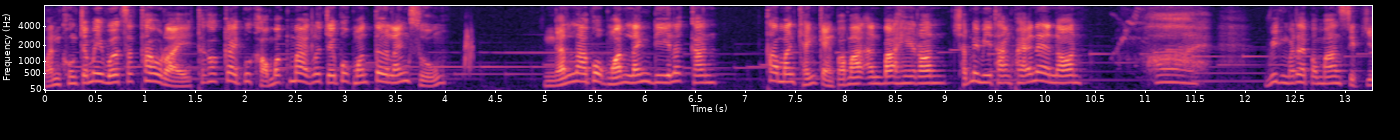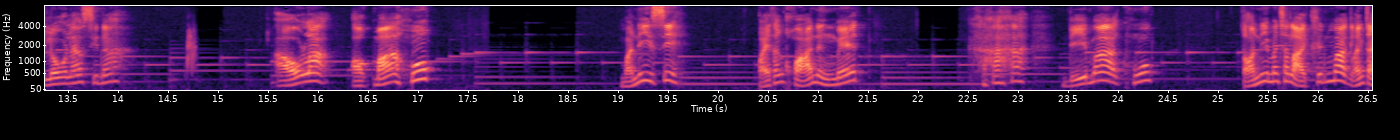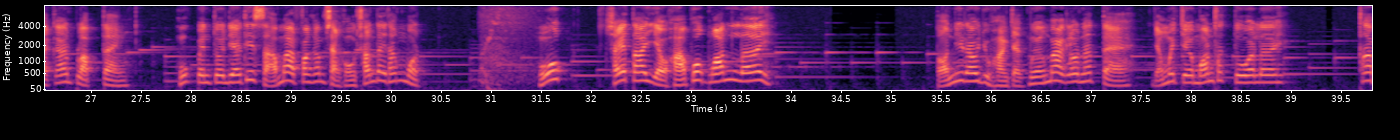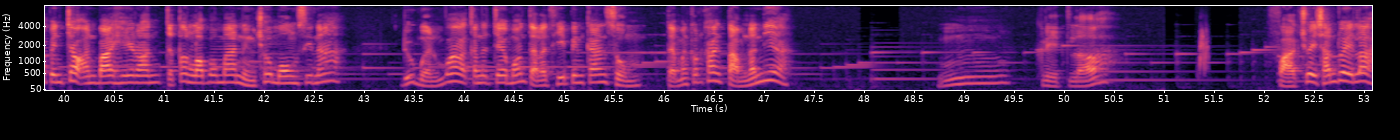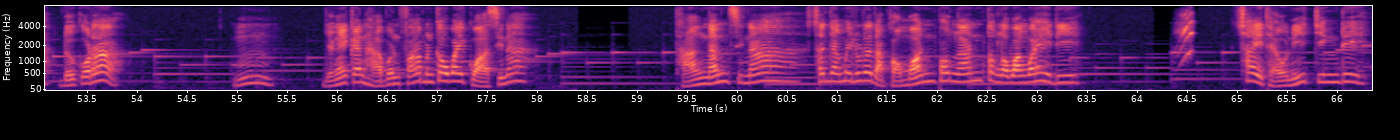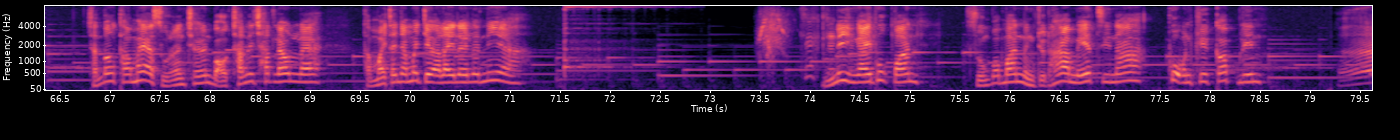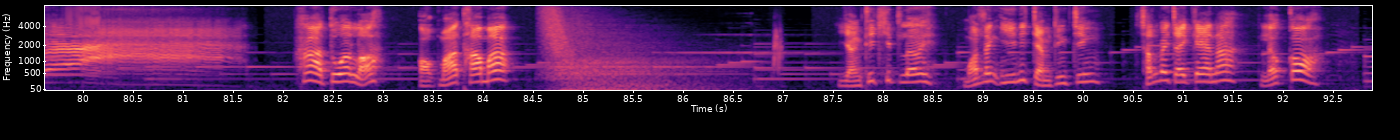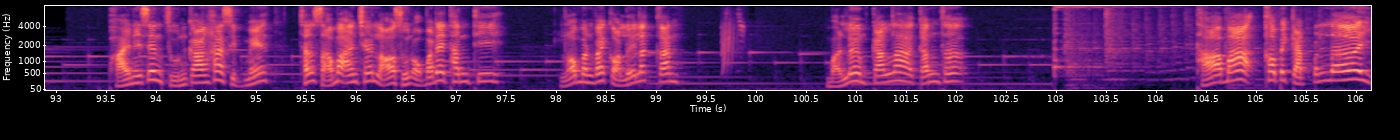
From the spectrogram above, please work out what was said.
มันคงจะไม่เวิร์กสักเท่าไหร่ ถ้าเข้าใกล้ภูเขามากๆ แล้วเจอพวกมอนเตอร์แรงสูง งั้นล่าพวกมอนแรงดีแล้วกัน ถ้ามันแข็งแกร่งประมาณอันบาเฮรอน ฉันไม่มีทางแพ้แน่นอนฮ่ายวิ่งมาได้ประมาณ 10 กิโลแล้วสินะ เอาละออกมาฮุก มานี่สิ ไปทางขวาหนึ่งเมตร ฮ่าดีมากฮุก ตอนนี้มันฉลาดขึ้นมากหลังจากการปรับแต่ง ฮุกเป็นตัวเดียวที่สามารถฟังคำสั่งของฉันได้ทั้งหมด ฮุก ใช้ตาเหี่ยวหาพวกมอนเลย ตอนนี้เราอยู่ห่างจากเมืองมากแล้วนะแต่ยังไม่เจอมอนสักตัวเลย ถ้าเป็นเจ้าอันบายเฮรันจะต้องรอประมาณหนึ่งชั่วโมงสินะ ดูเหมือนว่าการจะเจอมอนแต่ละทีเป็นการสุ่ม แต่มันค่อนข้างต่ำนะเนี่ย อืมกริดเหรอ ฝากช่วยฉันด้วยล่ะโดโกราอืม ยังไงการหาบนฟ้ามันก็ไวกว่าสินะ ทางนั้นสินะ ฉันยังไม่รู้ระดับของมอน เพราะงั้นต้องระวังไว้ให้ดี ใช่แถวนี้จริงดิ ฉันต้องทำให้อสูรอัญเชิญบอกฉันให้ชัดแล้วแหละทำไมฉันยังไม่เจออะไรเลยล่ะเนี่ย นี่ไงพวกมัน สูงประมาณ 1.5 เมตรสินะ พวกมันคือกอบลินห้าตัวเหรอ ออกมาทามะ อย่างที่คิดเลยมอสแรงอีนี่แจ่มจริง ๆ ฉันไว้ใจแกนะ แล้วก็ ภายในเส้นศูนย์กลาง 50 เมตร ฉันสามารถอัญเชิญเหล่าอสูรออกมาได้ทันทีล้อมมันไว้ก่อนเลยละกัน มาเริ่มการล่ากันเถอะ ทามะเข้าไปกัดมันเลย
